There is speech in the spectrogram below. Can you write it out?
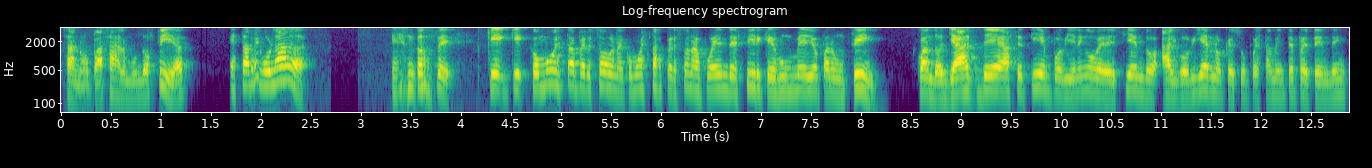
o sea, no pasas al mundo fiat, está regulada. Entonces, ¿qué, qué, cómo esta persona, cómo estas personas pueden decir que es un medio para un fin? Cuando ya de hace tiempo vienen obedeciendo al gobierno que supuestamente pretenden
